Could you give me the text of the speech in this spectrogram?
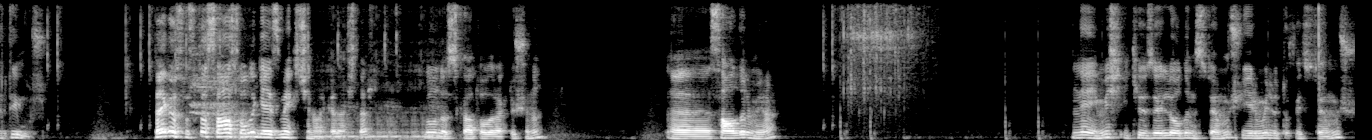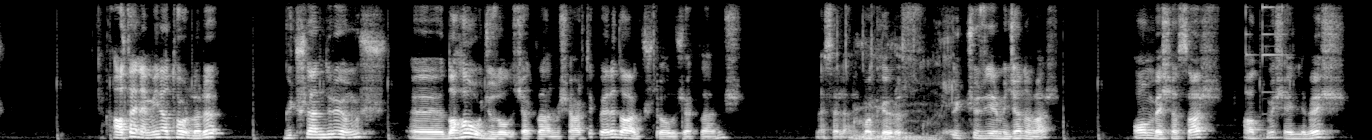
Etimos. Pegasus da sağ solu gezmek için arkadaşlar. Bunu da scout olarak düşünün. Ee, saldırmıyor. Neymiş? 250 odun istiyormuş. 20 lütuf istiyormuş. Athena Minotaurları güçlendiriyormuş. Ee, daha ucuz olacaklarmış artık ve daha güçlü olacaklarmış. Mesela bakıyoruz. 320 canı var. 15 hasar. 60, 55.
